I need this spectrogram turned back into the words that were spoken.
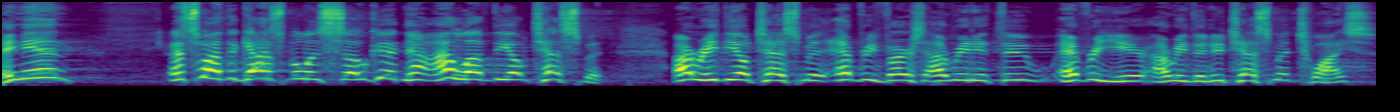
Amen. That's why the gospel is so good. Now, I love the Old Testament. I read the Old Testament every verse, I read it through every year. I read the New Testament twice.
